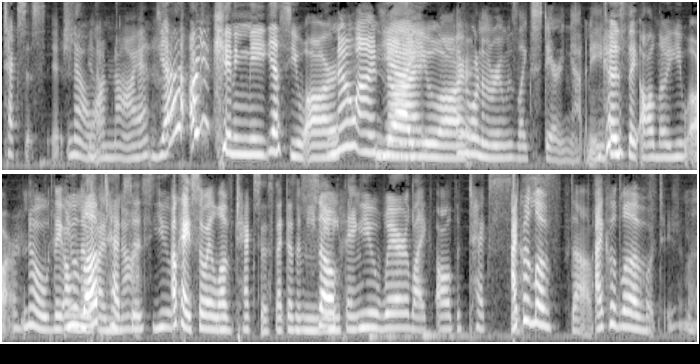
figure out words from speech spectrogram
Texas-ish. No, you know? I'm not. Yeah, are you kidding me? Yes, you are. No, I'm yeah, not. you are. Everyone in the room is like staring at me. because they all know you are. No, they all You know love I'm Texas. not. You Okay, so I love Texas. That doesn't mean so anything. you wear like all the Texas. I could love- stuff. I could love. quotation marks.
